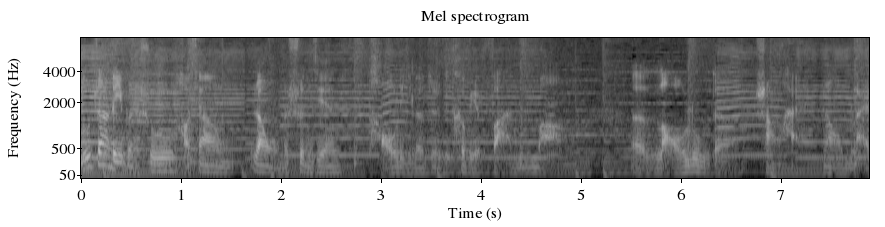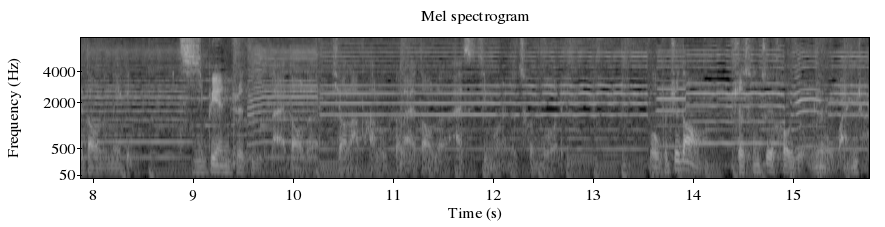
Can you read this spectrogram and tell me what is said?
读这样的一本书，好像让我们瞬间逃离了这个特别繁忙、呃劳碌的上海，让我们来到了那个极边之地，来到了肖拉帕鲁克，来到了爱斯基摩人的村落里。我不知道植村最后有没有完成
